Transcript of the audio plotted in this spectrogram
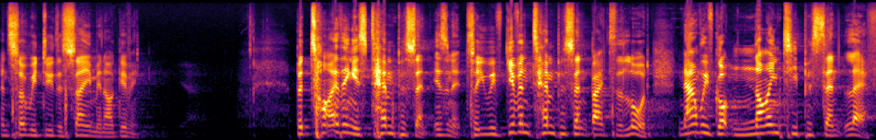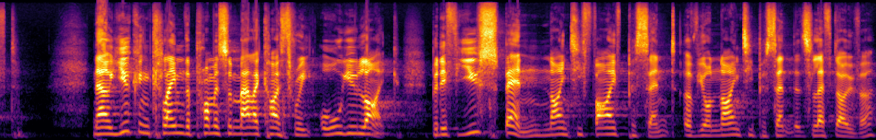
And so we do the same in our giving. But tithing is 10%, isn't it? So we've given 10% back to the Lord. Now we've got 90% left. Now you can claim the promise of Malachi 3 all you like, but if you spend 95% of your 90% that's left over,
